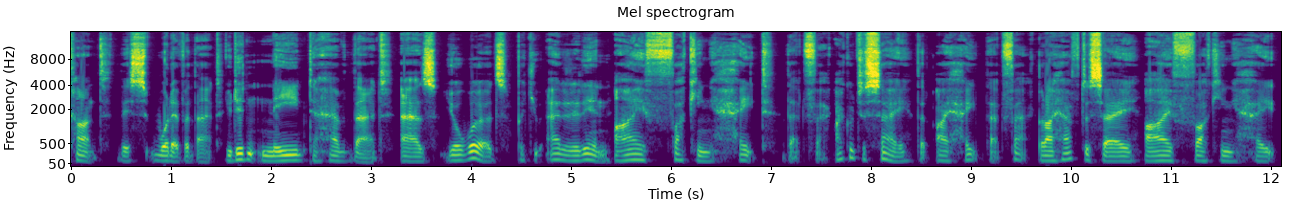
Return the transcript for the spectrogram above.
cunt, this, whatever that. You didn't need to have that as your words, but you added it in. I fucking hate that fact. I could just say that I hate that fact, but I have to say I fucking hate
